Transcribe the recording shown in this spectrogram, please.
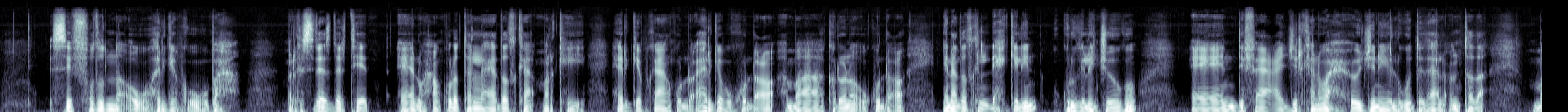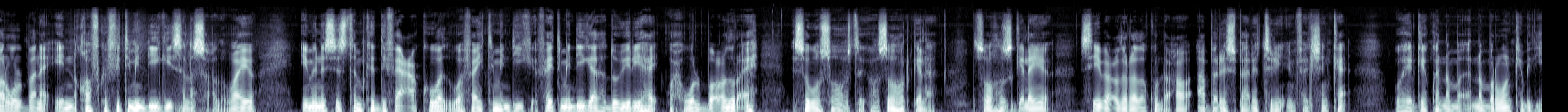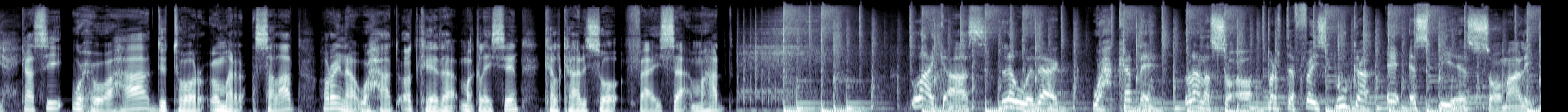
si fududna uu hergebka ugu baxo marka sidaas darteed waxaan kula tali lahaa dadka markay hergebka hergebka ku dhaco ama corona uu ku dhaco inaan dadka la dhexgelin guriga la joogo difaaca jirkana waxa xoojinayo lagu dadaalo cuntada. Mar walbana in qofka vitamin d-giisa la socdo waayo immune systemka difaaca koowaad waa vitamin d vitamin d-gaad hadduu yaryahay wax walba cudur ah isagoo soo horgala soo hoosgalayo siiba cudurrada ku dhaco upper respiratory infectionka oo hergebka number one ka mid yahay. Kaasi wuxuu ahaa doctor cumar salaad. Horeyna waxaad codkeeda maqlayseen kalkaaliso faa'isa mahad. Like aas la wadaag wax ka dheh lana soco barta facebooka ee sb s soomaali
